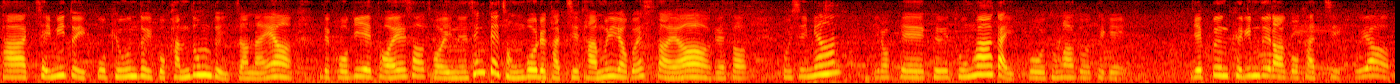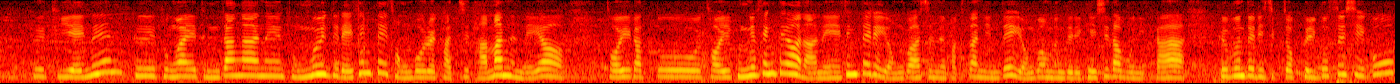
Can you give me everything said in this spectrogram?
다 재미도 있고 교훈도 있고 감동도 있잖아요. 근데 거기에 더해서 저희는 생태 정보를 같이 담으려고 했어요. 그래서 보시면 이렇게 그 동화가 있고 동화도 되게 예쁜 그림들하고 같이 있고요. 그 뒤에는 그 동화에 등장하는 동물들의 생태 정보를 같이 담았는데요. 저희가 또 저희 국립생태원 안에 생태를 연구하시는 박사님들, 연구원분들이 계시다 보니까 그분들이 직접 글도 쓰시고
